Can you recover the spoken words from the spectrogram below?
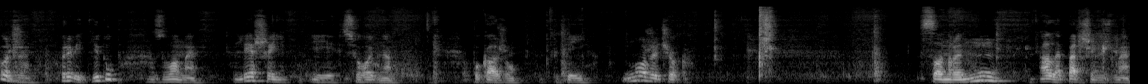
Отже, привіт, Ютуб! З вами Леший і сьогодні покажу такий ножичок Sanrenmu. Але перше ніж ми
